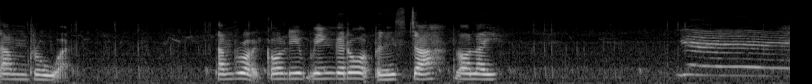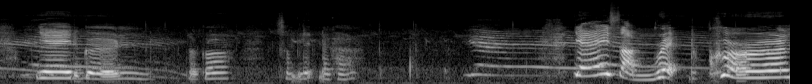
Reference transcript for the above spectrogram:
ตำรวจ ตำรวจก็รีบวิ่งกระโดดไปเลยสิจ้ะรออะไรเย้ทุกคนแล้วก็สำเร็จนะคะ เย้สำเร็จทุกคน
